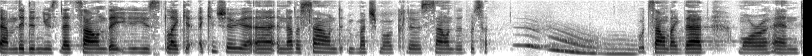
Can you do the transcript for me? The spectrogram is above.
um, they didn't use that sound. They used like I can show you uh, another sound, much more close sound that would would sound like that more, and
